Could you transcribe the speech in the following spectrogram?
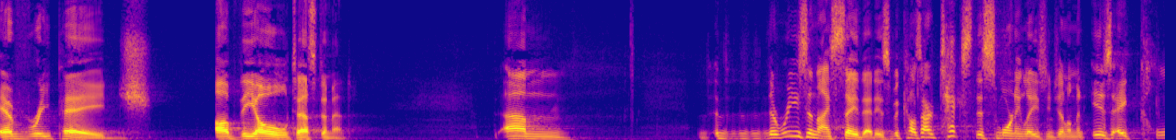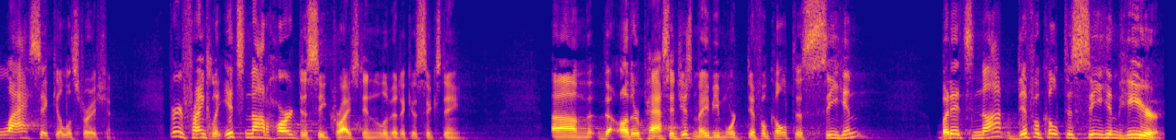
every page of the Old Testament. Um, the reason I say that is because our text this morning, ladies and gentlemen, is a classic illustration. Very frankly, it's not hard to see Christ in Leviticus 16. Um, the other passages may be more difficult to see him, but it's not difficult to see him here.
